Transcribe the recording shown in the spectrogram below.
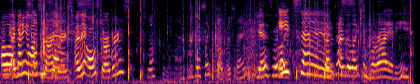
Oh, I I'm got getting a lot of seven Starburst. cents. Are they all Starburst? Most of them are. You guys like Starburst, right? Yes, but like Eight cents. sometimes I like some variety.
